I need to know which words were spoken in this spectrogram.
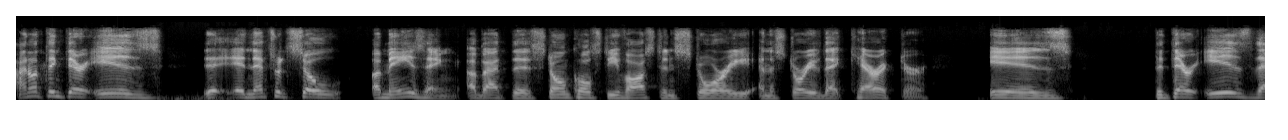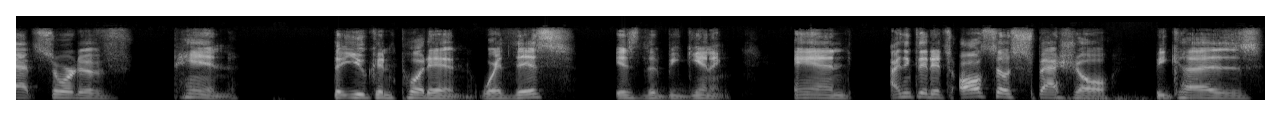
I don't think there is, and that's what's so amazing about the Stone Cold Steve Austin story and the story of that character is that there is that sort of pin that you can put in where this is the beginning. And I think that it's also special because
